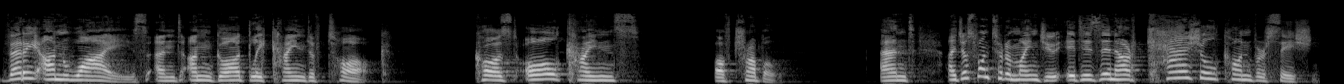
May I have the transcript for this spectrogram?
very unwise and ungodly kind of talk caused all kinds of trouble. And I just want to remind you, it is in our casual conversation.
